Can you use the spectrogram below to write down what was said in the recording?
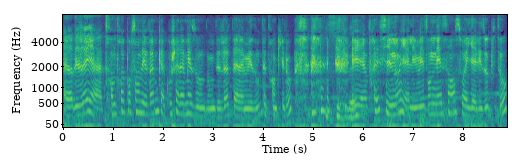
Alors déjà, il y a 33% des femmes qui accouchent à la maison. Donc déjà, t'es à la maison, t'es tranquillo. Et après, sinon, il y a les maisons de naissance, ouais, il y a les hôpitaux.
